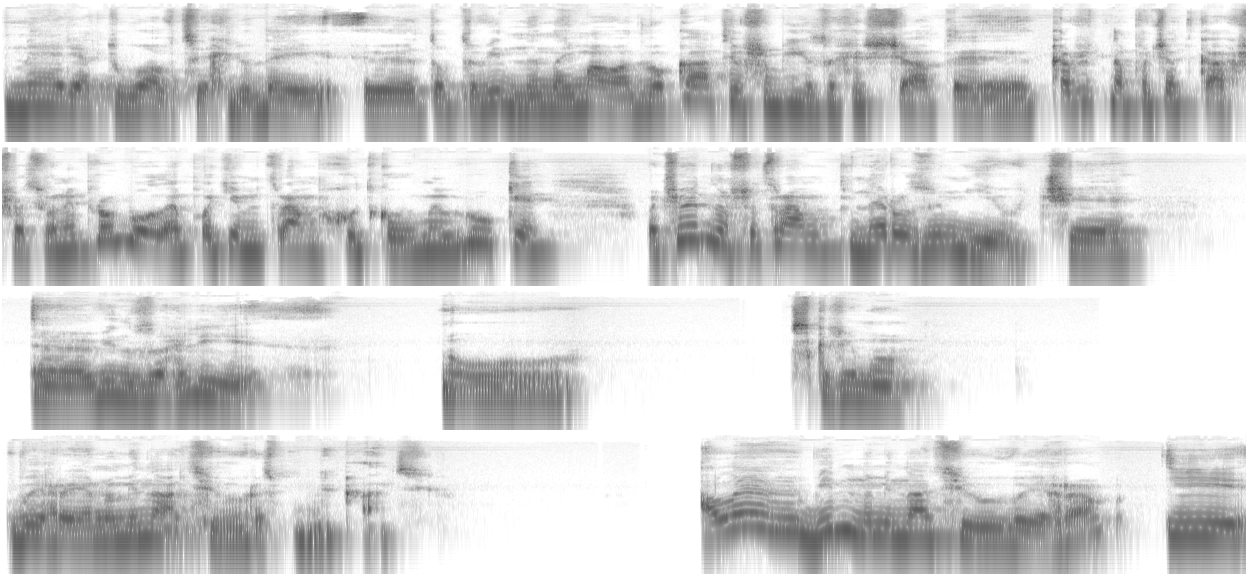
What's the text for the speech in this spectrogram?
не рятував цих людей. Е, Тобто він не наймав адвокатів, щоб їх захищати. Кажуть, на початках щось вони пробували, а потім Трамп хутко вмив руки. Очевидно, що Трамп не розумів, чи е, він взагалі, ну, скажімо, виграє номінацію в республіканців. Але він номінацію виграв, і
